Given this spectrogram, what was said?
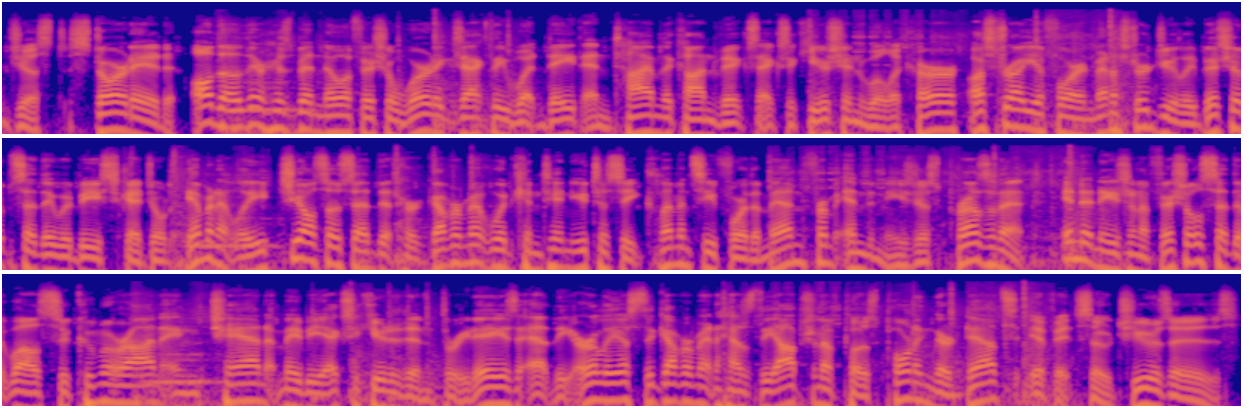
Just Started. Although there has been no official word exactly what date and time the convict's execution will occur, Australia Foreign Minister Julie Bishop said they would be scheduled imminently. She also said that her government would continue to seek clemency for the men from Indonesia's president. Indonesian officials said that while Sukumaran and Chan may be executed in three days at the earliest, the government has the option of postponing their deaths if it so chooses.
